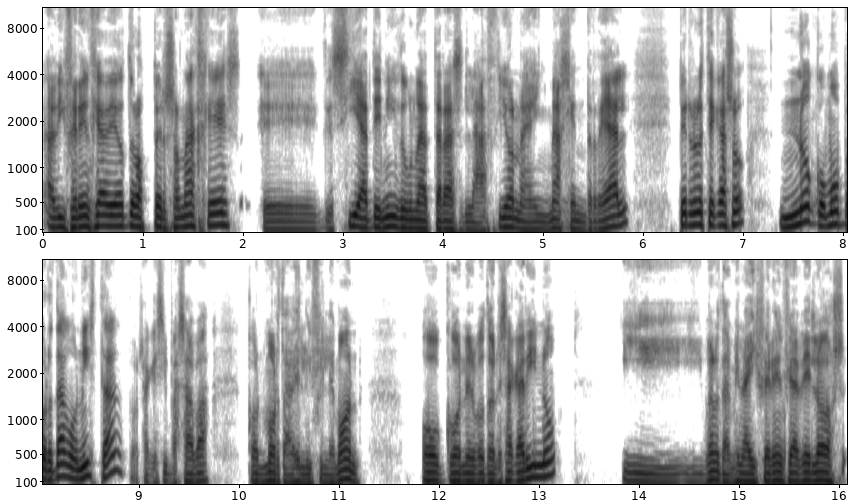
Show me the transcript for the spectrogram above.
a diferencia de otros personajes, eh, sí ha tenido una traslación a imagen real, pero en este caso no como protagonista, cosa que sí pasaba con Mortadelo y Filemón o con el botón sacarino, y, bueno, también a diferencia de los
